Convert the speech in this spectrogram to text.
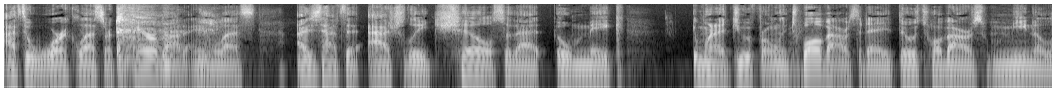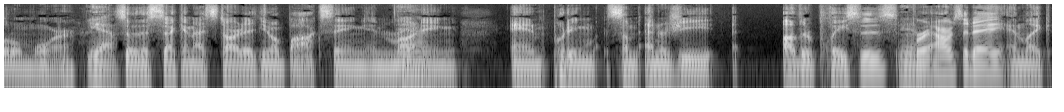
I have to work less or care about it any less. I just have to actually chill so that it'll make when I do it for only twelve hours a day, those twelve hours mean a little more. Yeah. So the second I started, you know, boxing and running and putting some energy other places for hours a day and like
